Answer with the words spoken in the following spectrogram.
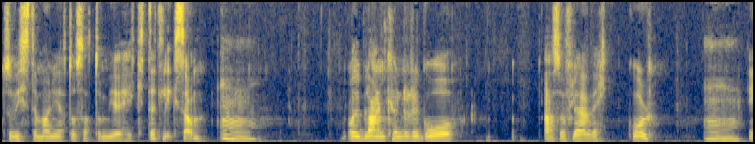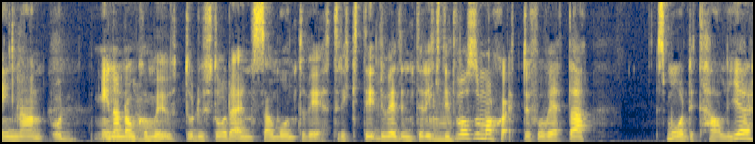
så visste man ju att då satt de ju i häktet liksom. Mm. Och ibland kunde det gå alltså flera veckor Mm. innan, Och, innan de kom ut och du står där ensam och inte vet riktigt. Du vet inte riktigt Mm. vad som har skett. Du får veta små detaljer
